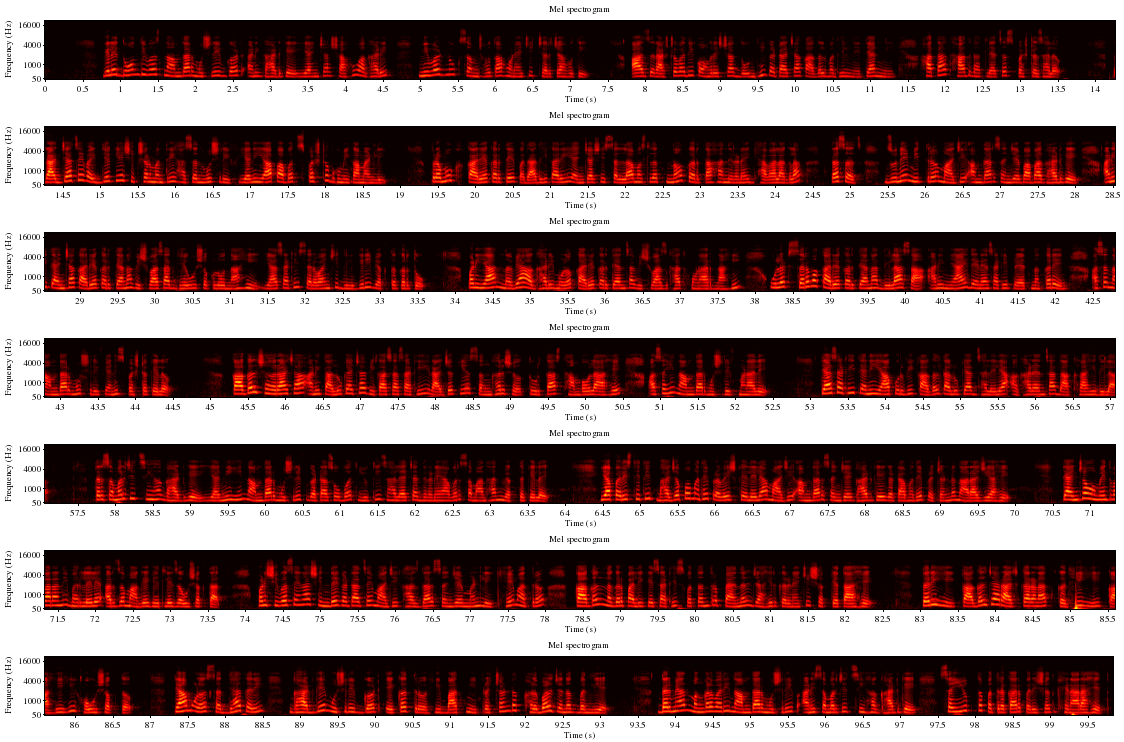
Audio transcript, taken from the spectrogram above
गेले दोन दिवस नामदार मुश्रीफ गट आणि घाटगे यांच्या शाहू आघाडीत निवडणूक समझोता होण्याची चर्चा होती. आज राष्ट्रवादी काँग्रेसच्या दोन्ही गटाच्या कागलमधील नेत्यांनी हातात हात घातल्याचं स्पष्ट झालं. राज्याचे वैद्यकीय शिक्षण मंत्री हसन मुश्रीफ यांनी याबाबत स्पष्ट भूमिका मांडली. प्रमुख कार्यकर्ते पदाधिकारी यांच्याशी सल्लामसलत न करता हा निर्णय घ्यावा लागला. तसंच जुने मित्र माजी आमदार संजय बाबा घाटगे आणि त्यांच्या कार्यकर्त्यांना विश्वासात घेऊ शकलो नाही यासाठी सर्वांची दिलगिरी व्यक्त करतो. पण या नव्या आघाडीमुळं कार्यकर्त्यांचा विश्वासघात होणार नाही. उलट सर्व कार्यकर्त्यांना दिलासा आणि न्याय देण्यासाठी प्रयत्न करेन असं नामदार मुश्रीफ यांनी स्पष्ट केलं. कागल शहराच्या आणि तालुक्याच्या विकासासाठी राजकीय संघर्ष तुर्तास थांबवला आहे असंही नामदार मुश्रीफ म्हणाले. त्यासाठी त्यांनी यापूर्वी कागल तालुक्यात झालेल्या आघाड्यांचा दाखलाही दिला. तर समरजित सिंह घाटगे यांनीही नामदार मुश्रीफ गटासोबत युती झाल्याच्या निर्णयावर समाधान व्यक्त केलंय. या परिस्थितीत भाजपमध्ये प्रवेश केलेल्या माजी आमदार संजय घाटगे गटामध्ये प्रचंड नाराजी आहे. त्यांच्या उमेदवारांनी भरलेले अर्ज मागे घेतले जाऊ शकतात. पण शिवसेना शिंदे गटाचे माजी खासदार संजय मंडलिक हे मात्र कागल नगरपालिकेसाठी स्वतंत्र पॅनल जाहीर करण्याची शक्यता आहे. तरीही कागलच्या राजकारणात कधीही काहीही होऊ शकतं. त्यामुळं सध्या तरी घाटगे मुश्रीफ गट एकत्र ही बातमी प्रचंड खळबळजनक बनली आहे दरम्यान मंगळवारी नामदार मुश्रीफ आणि समरजित सिंह घाटगे संयुक्त पत्रकार परिषद घेणार आहेत.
